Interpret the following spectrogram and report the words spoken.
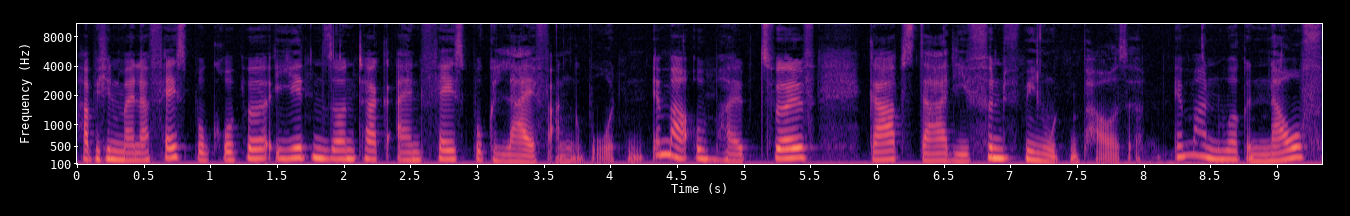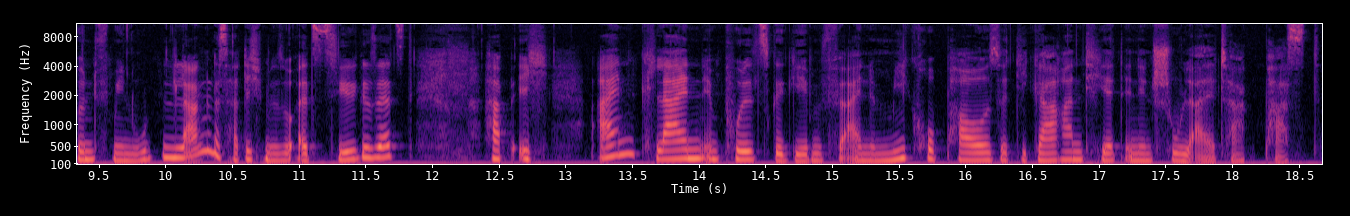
habe ich in meiner Facebook-Gruppe jeden Sonntag ein Facebook Live angeboten. Immer um halb zwölf gab es da die fünf Minuten Pause. Immer nur genau fünf Minuten lang. Das hatte ich mir so als Ziel gesetzt. Habe ich einen kleinen Impuls gegeben für eine Mikropause, die garantiert in den Schulalltag passt.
